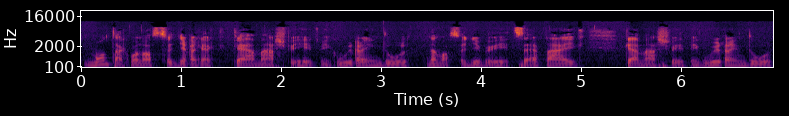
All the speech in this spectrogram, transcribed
mondták volna azt, hogy gyerekek, kell másfél hét még újraindul, nem az, hogy jövő hét szertáig, kell másfél hét még újraindul,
